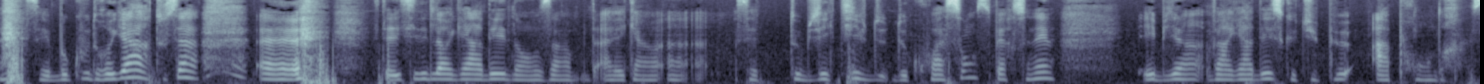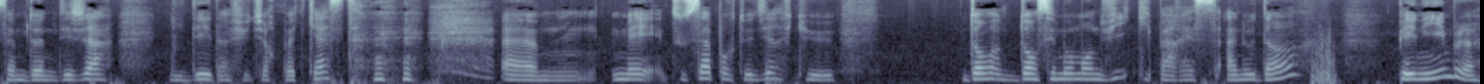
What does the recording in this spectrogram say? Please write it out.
c'est beaucoup de regards tout ça, euh, si tu as décidé de le regarder dans un, avec un, cet objectif de, croissance personnelle, eh bien va regarder ce que tu peux apprendre. Ça me donne déjà l'idée d'un futur podcast. euh, mais tout ça pour te dire que dans, dans ces moments de vie qui paraissent anodins, pénibles,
